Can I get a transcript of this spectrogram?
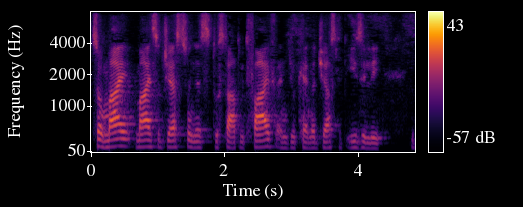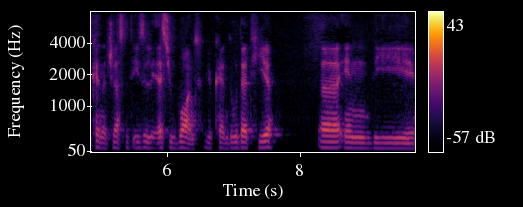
So my my suggestion is to start with five, and you can adjust it easily. You can adjust it easily as you want. You can do that here uh, in the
